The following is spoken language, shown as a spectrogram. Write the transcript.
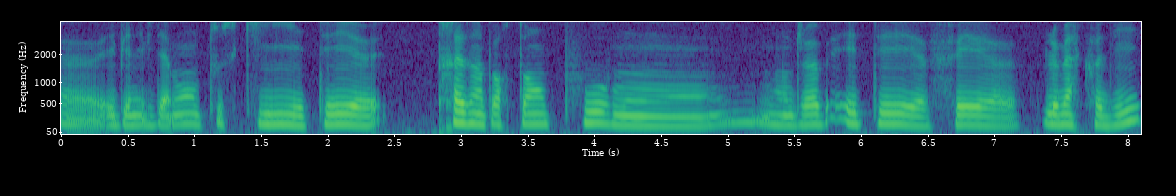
euh, et bien évidemment, tout ce qui était euh, très important pour mon, job était fait euh, le mercredi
